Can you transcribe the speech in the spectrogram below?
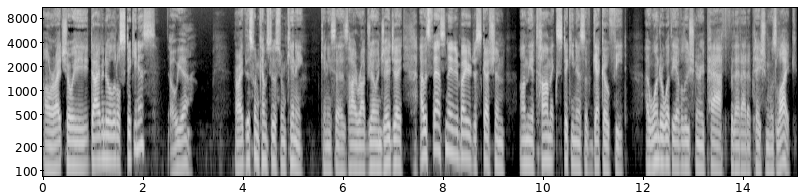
All right, shall we dive into a little stickiness? Oh, yeah. All right, this one comes to us from Kenny. Kenny says, Hi, Rob, Joe, and JJ. I was fascinated by your discussion on the atomic stickiness of gecko feet. I wonder what the evolutionary path for that adaptation was like.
